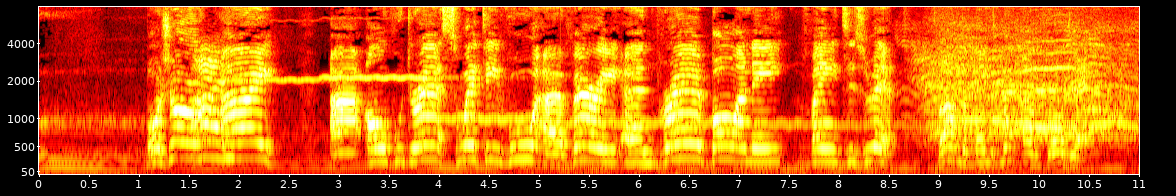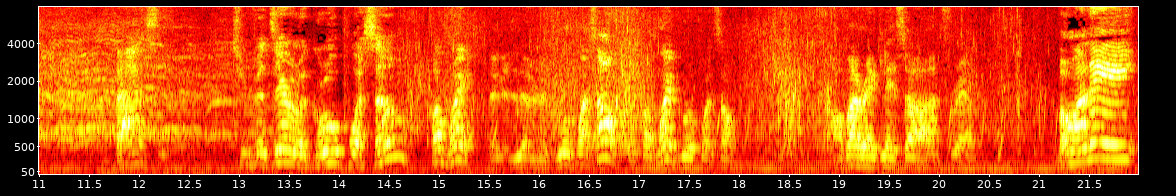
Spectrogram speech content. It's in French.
Bonjour. Hi. Euh, on voudrait souhaiter vous un very, une vraie bonne année 2018. From the Basement and Project. Bass, tu veux dire le gros poisson? Pas moi. Le, gros poisson. C'est pas moi le gros poisson. On va régler ça entre frères. Bonne année!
